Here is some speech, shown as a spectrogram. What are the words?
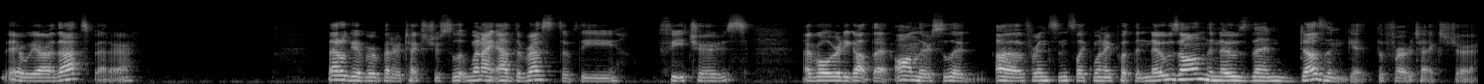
There we are, that's better. That'll give her a better texture so that when I add the rest of the features, I've already got that on there so that, uh, for instance, like when I put the nose on, the nose then doesn't get the fur texture.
